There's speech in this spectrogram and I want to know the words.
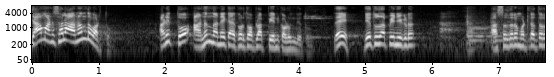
त्या माणसाला आनंद वाटतो. आणि तो आनंदाने काय करतो? आपला पेन काढून देतो. दे दे तुझा पेन इकडं. असं जर म्हटलं तर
